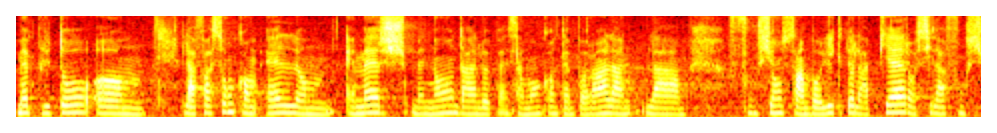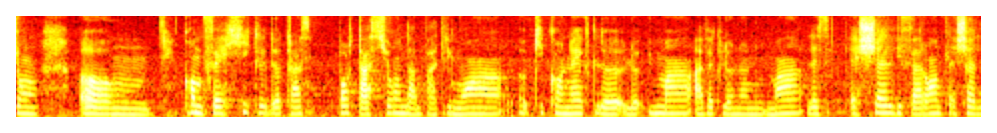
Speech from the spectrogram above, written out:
mais plutôt euh, la façon comme elle euh, émerge maintenant dans le pensement contemporain, la, fonction symbolique de la pierre, aussi la fonction euh, comme véhicule de transportation d'un patrimoine qui connecte le, humain avec le non-humain, les échelles différentes, l'échelle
